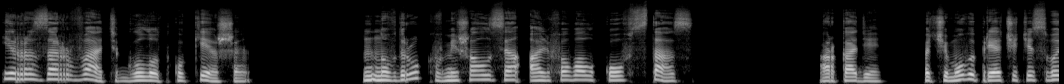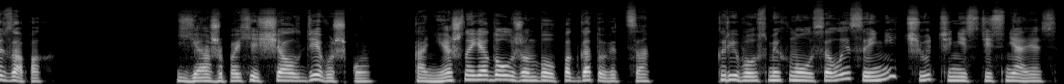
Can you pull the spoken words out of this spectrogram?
и разорвать глотку Кеши. Но вдруг вмешался альфа-волков Стас. «Аркадий, почему вы прячете свой запах?» «Я же похищал девушку. Конечно, я должен был подготовиться». Криво усмехнулся Лысый, ничуть не стесняясь.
